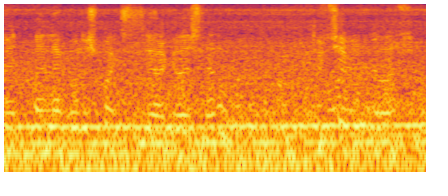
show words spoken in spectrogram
Evet benimle konuşmak istiyor arkadaşlar ama Türkçe bilmiyorlar.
